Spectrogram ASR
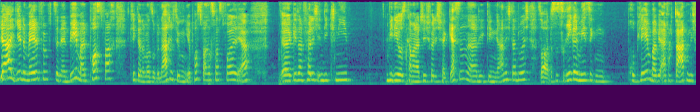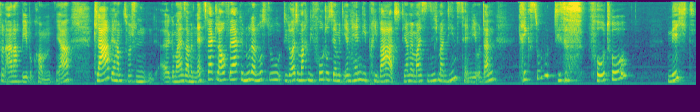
Ja, jede Mail 15 MB, mein Postfach. Ich kriege dann immer so Benachrichtigungen, ihr Postfach ist fast voll, ja. Äh, geht dann völlig in die Knie. Videos kann man natürlich völlig vergessen, die gehen gar nicht dadurch. So, das ist regelmäßig ein Problem, weil wir einfach Daten nicht von A nach B bekommen. Ja, klar, wir haben zum Beispiel äh, gemeinsame Netzwerklaufwerke, nur dann musst du, die Leute machen die Fotos ja mit ihrem Handy privat. Die haben ja meistens nicht mal ein Diensthandy und dann kriegst du dieses Foto nicht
